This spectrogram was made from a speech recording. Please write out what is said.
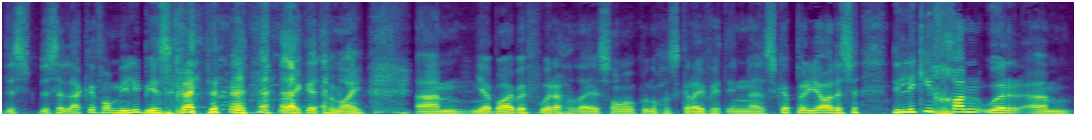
dis dis 'n lekker familiebesigheid lyk like dit vir my. Ehm um, ja, baie bevoorreg dat hy 'n song ook nog geskryf het en uh, Skipper ja, dis die liedjie gaan oor ehm um,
